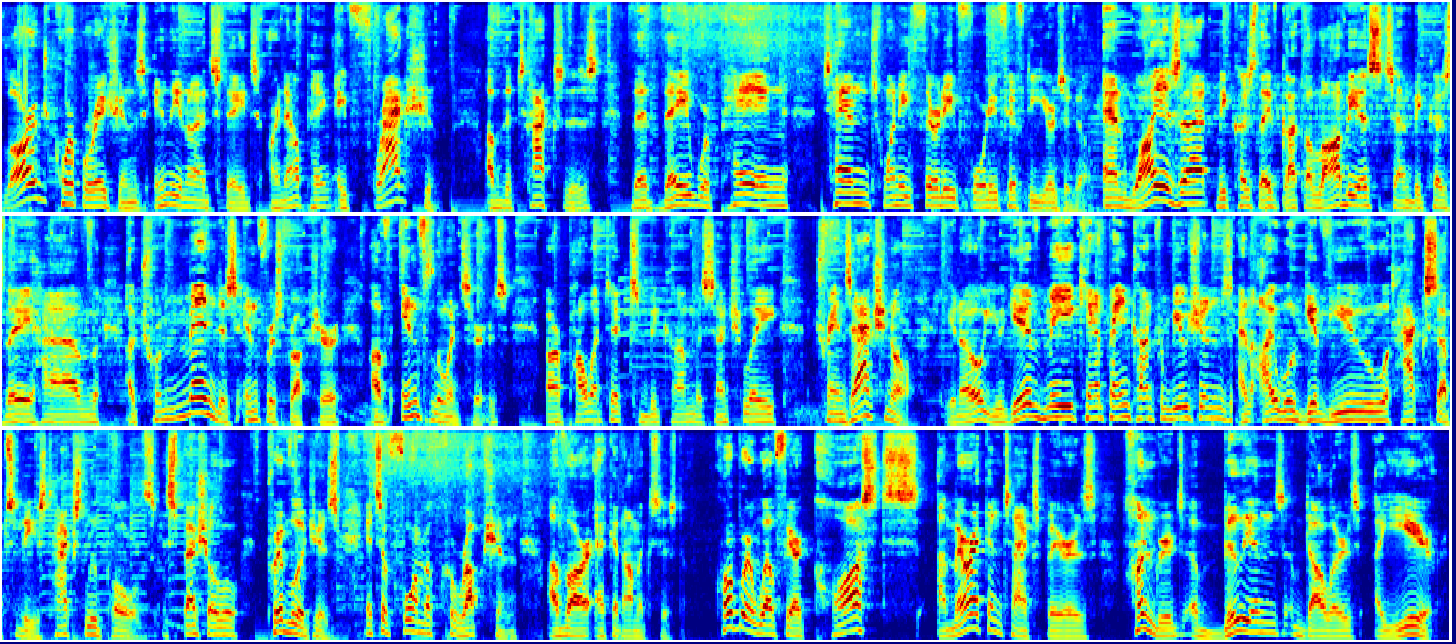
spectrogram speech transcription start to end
Large corporations in the United States are now paying a fraction of the taxes that they were paying 10, 20, 30, 40, 50 years ago. And why is that? Because they've got the lobbyists and because they have a tremendous infrastructure of influencers. Our politics become essentially transactional. You know, you give me campaign contributions and I will give you tax subsidies, tax loopholes, special privileges. It's a form of corruption of our economic system. Corporate welfare costs American taxpayers hundreds of billions of dollars a year.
